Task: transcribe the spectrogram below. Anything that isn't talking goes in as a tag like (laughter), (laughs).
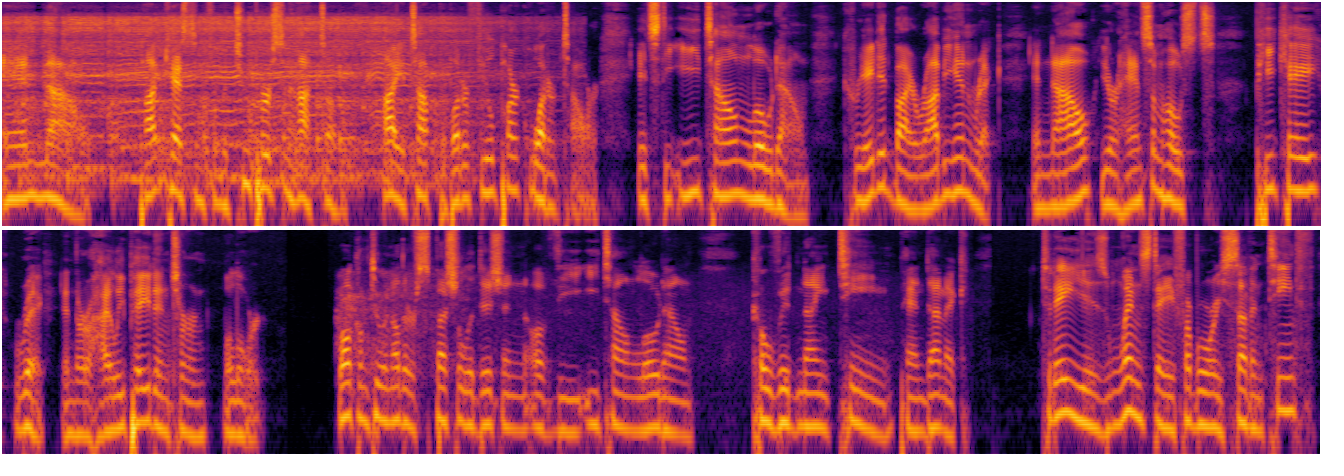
And now, podcasting from a two person hot tub high atop the Butterfield Park Water Tower, it's the E Town Lowdown, created by Robbie and Rick. And now, your handsome hosts, PK, Rick, and their highly paid intern, Malord. Welcome to another special edition of the E Town Lowdown COVID 19 pandemic. Today is Wednesday, February 17th.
